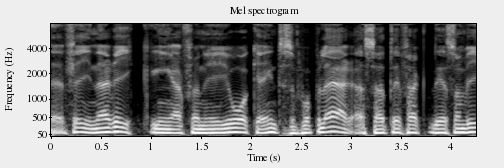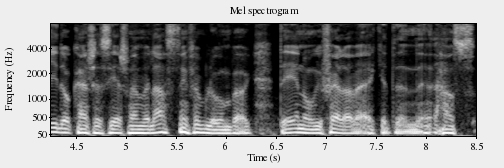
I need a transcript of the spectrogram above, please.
eh, fina rikingar från New York är inte så populära. Så att det, det som vi då kanske ser som en belastning för Bloomberg det är nog i själva verket en, hans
